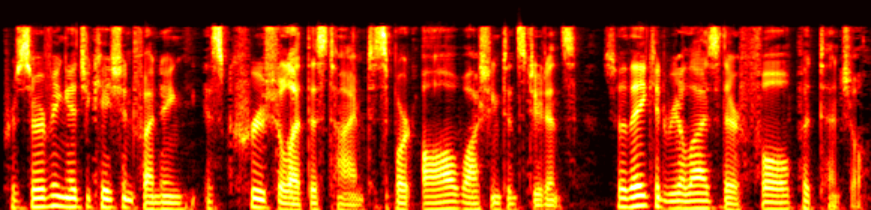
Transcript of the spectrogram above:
Preserving education funding is crucial at this time to support all Washington students so they can realize their full potential.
